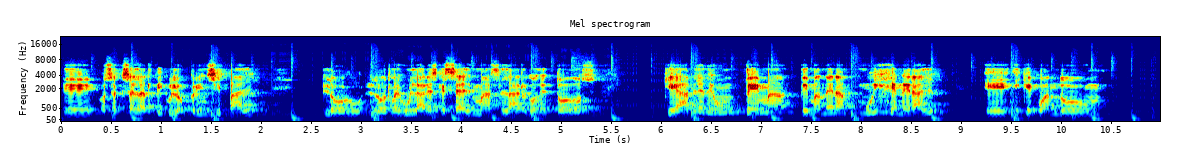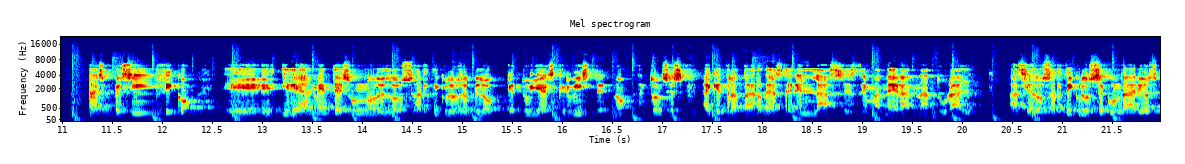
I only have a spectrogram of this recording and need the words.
eh, o sea, que sea el artículo principal, lo, lo, regular es que sea el más largo de todos, que hable de un tema de manera muy general eh, y que cuando específico, eh, idealmente es uno de los artículos de blog que tú ya escribiste, ¿no? Entonces hay que tratar de hacer enlaces de manera natural hacia los artículos secundarios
